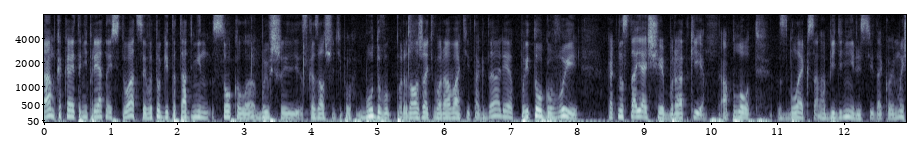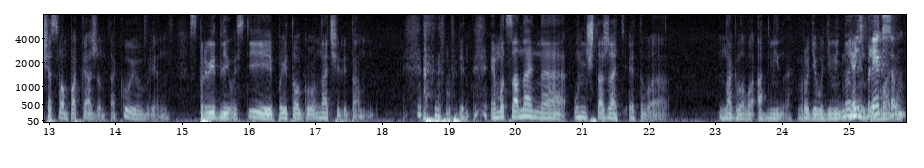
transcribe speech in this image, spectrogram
Там какая-то неприятная ситуация. В итоге этот админ Сокола, бывший, сказал, что типа буду продолжать воровать и так далее. По итогу вы, как настоящие братки, оплот с Блэксом объединились и такой, мы сейчас вам покажем такую, блин, справедливость. И по итогу начали там, блин, эмоционально уничтожать этого наглого админа. Вроде его Демин... Ну, не с Блэксом,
